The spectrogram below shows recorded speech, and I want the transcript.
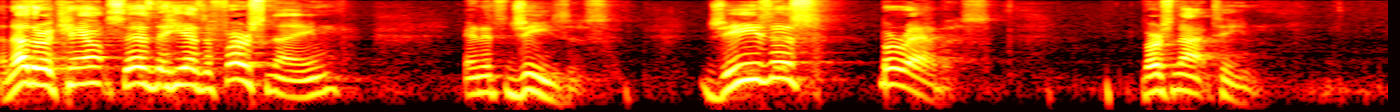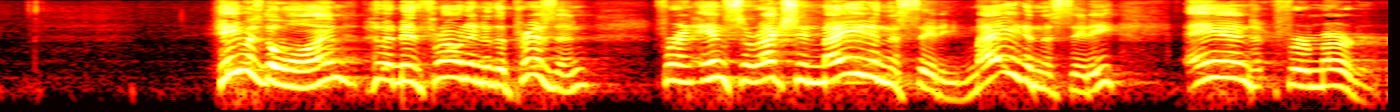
Another account says that he has a first name, and it's Jesus. Jesus Barabbas. Verse 19. He was the one who had been thrown into the prison for an insurrection made in the city, made in the city, and for murder.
